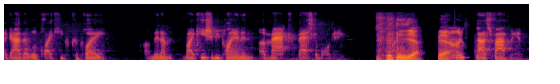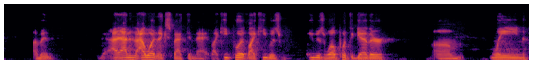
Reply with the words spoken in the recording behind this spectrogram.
a guy that looked like he could play. I mean, I'm like he should be playing in a MAC basketball game, yeah. Yeah. on that's five man. I mean, I, I didn't, I wasn't expecting that. Like he put, like he was, he was well put together, um, lean,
